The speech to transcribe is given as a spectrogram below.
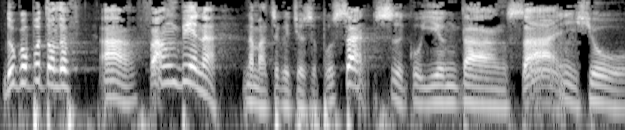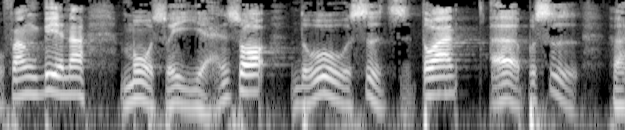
如果不懂得啊方便呢，那么这个就是不善。是故应当善修方便呢，莫随言说如是指端，而不是呃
